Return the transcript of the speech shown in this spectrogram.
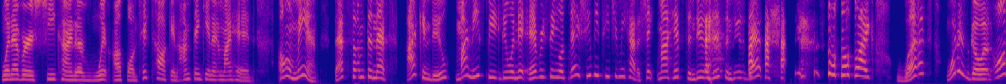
whenever she kind of went up on TikTok. And I'm thinking in my head, oh man, that's something that I can do. My niece be doing it every single day. She be teaching me how to shake my hips and do this and do that. so like, what? What is going on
